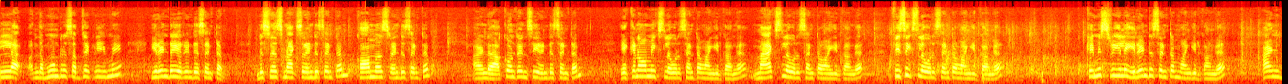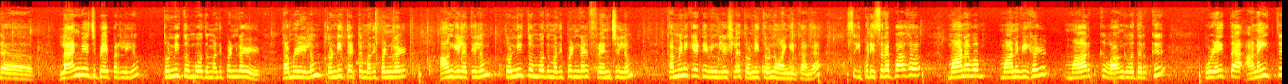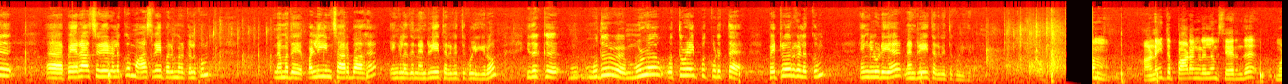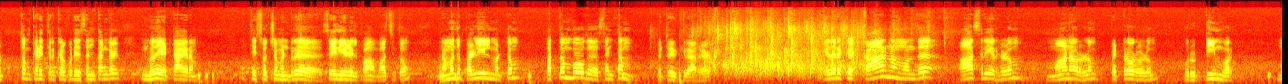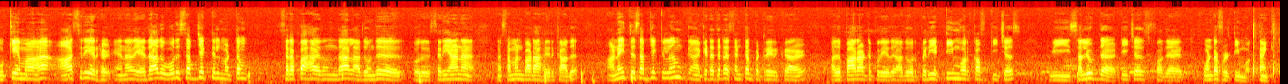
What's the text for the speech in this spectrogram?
எல்லா அந்த மூன்று சப்ஜெக்ட்லேயுமே இரண்டு இரண்டு சென்டம். பிஸ்னஸ் மேக்ஸ் ரெண்டு சென்டம் காமர்ஸ் ரெண்டு சென்டம் அண்ட் அக்கௌண்டன்சி ரெண்டு சென்டம். எக்கனாமிக்ஸில் ஒரு சென்டம் வாங்கியிருக்காங்க. மேக்ஸில் ஒரு சென்டம் வாங்கியிருக்காங்க. ஃபிசிக்ஸில் ஒரு சென்டம் வாங்கியிருக்காங்க. கெமிஸ்ட்ரியில் இரண்டு சென்டம் வாங்கியிருக்காங்க. அண்ட் uh, லாங்குவேஜ் பேப்பர்லேயும் தொண்ணூத்தொம்பது மதிப்பெண்கள் தமிழிலும் தொண்ணூத்தெட்டு மதிப்பெண்கள் ஆங்கிலத்திலும் தொண்ணூத்தொம்பது மதிப்பெண்கள் ஃப்ரெஞ்சிலும் கம்யூனிகேட்டிவ் இங்கிலீஷில் தொண்ணூத்தொன்று வாங்கியிருக்காங்க. ஸோ இப்படி சிறப்பாக மாணவ மாணவிகள் மார்க் வாங்குவதற்கு உழைத்த அனைத்து பேராசிரியர்களுக்கும் ஆசிரியர் பெருமக்களுக்கும் நமது பள்ளியின் சார்பாக எங்களது நன்றியை தெரிவித்துக் கொள்கிறோம். இதற்கு மு- முது முழு ஒத்துழைப்பு கொடுத்த பெற்றோர்களுக்கும் எங்களுடைய நன்றியை தெரிவித்துக் கொள்கிறோம். அனைத்து பாடங்களிலும் சேர்ந்து மொத்தம் கிடைத்திருக்கக்கூடிய சென்டங்கள் என்பது எட்டாயிரம். தி சொச்சம் என்று செய்திகளில் பா வாசித்தோம். நமது பள்ளியில் மட்டும் பத்தொம்போது சென்டம் பெற்றிருக்கிறார்கள். இதற்கு காரணம் வந்து ஆசிரியர்களும் மாணவர்களும் பெற்றோர்களும் ஒரு டீம் ஒர்க் முக்கியமாக ஆசிரியர்கள் ஏன்னா ஏதாவது ஒரு சப்ஜெக்டில் மட்டும் சிறப்பாக இருந்தால் அது வந்து ஒரு சரியான சமன்பாடாக இருக்காது. அனைத்து சப்ஜெக்டிலும் கிட்டத்தட்ட சென்டம் பெற்றிருக்கிறார்கள். அது பாராட்டுக்குரியது. அது ஒரு பெரிய team work of teachers we salute the teachers for the wonderful team work thank you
